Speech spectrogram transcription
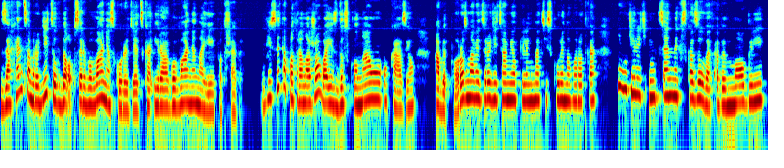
Zachęcam rodziców do obserwowania skóry dziecka i reagowania na jej potrzeby. Wizyta patronażowa jest doskonałą okazją, aby porozmawiać z rodzicami o pielęgnacji skóry noworodka i udzielić im cennych wskazówek, aby mogli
